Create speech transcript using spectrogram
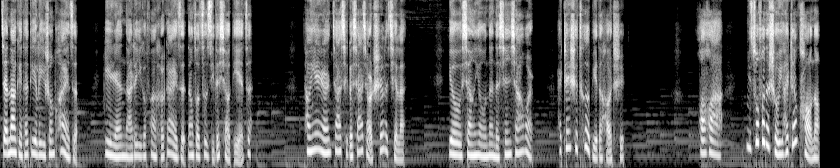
贾娜给他递了一双筷子，一人拿着一个饭盒盖子当做自己的小碟子。唐嫣然夹起个虾饺吃了起来，又香又嫩的鲜虾味儿，还真是特别的好吃。花花，你做饭的手艺还真好呢，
